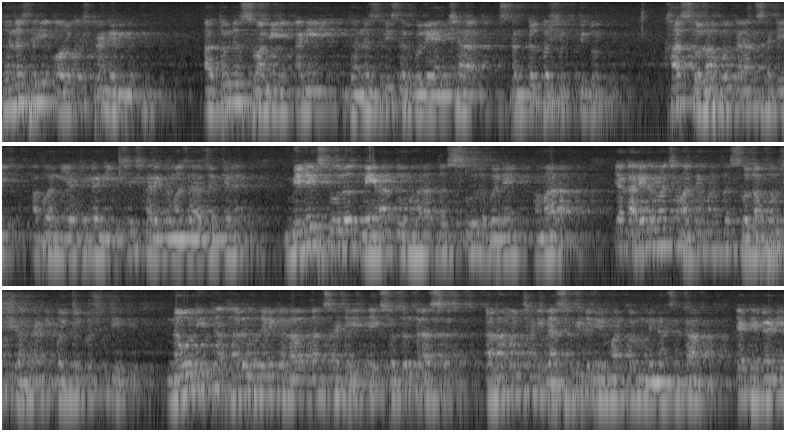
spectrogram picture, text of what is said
धनश्री ऑर्केस्ट्रा निर्मिती. अतुल स्वामी आणि धनश्री सरगुले यांच्या संकल्प शक्तीतून खास सोलापूरकरांसाठी आपण या ठिकाणी विशेष कार्यक्रमाचं आयोजन केलं मिले सूर मेरा तुम्हारा तर सूर बने हमारा. या कार्यक्रमाच्या माध्यमातून सोलापूर शहर आणि पंचकृषीतील नवोदित हरहुनरी कलावंतांसाठी एक स्वतंत्र असं कलामंच आणि व्यासपीठ निर्माण करून देण्याचं काम या ठिकाणी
